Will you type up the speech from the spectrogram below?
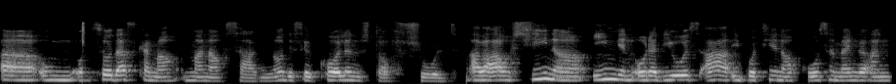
äh, und, und so, das kann man, man auch sagen, ne? diese Kohlenstoffschuld. Aber auch China, Indien oder die USA importieren auch große Mengen an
